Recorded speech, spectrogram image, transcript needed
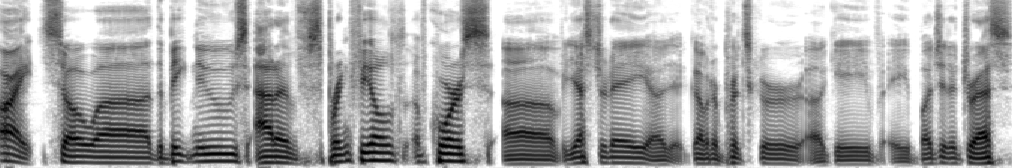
all right. So uh, the big news out of Springfield, of course, uh, yesterday, Governor Pritzker uh, gave a budget address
